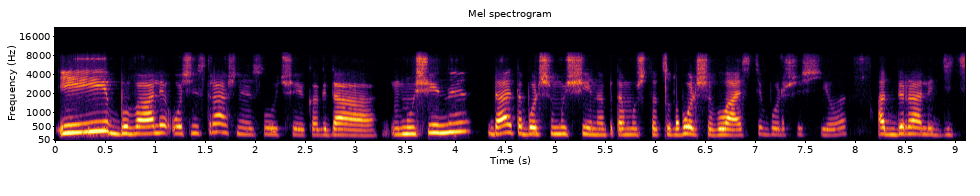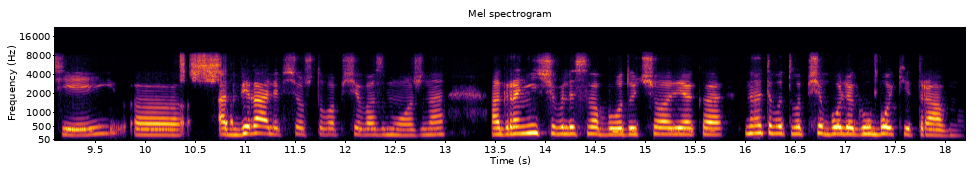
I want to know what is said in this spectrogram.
И бывали очень страшные случаи, когда мужчины, да, это больше мужчины, потому что тут больше власти, больше силы, отбирали детей, э, отбирали все, что вообще возможно, ограничивали свободу человека. Но это вот вообще более глубокие травмы.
